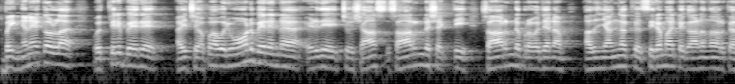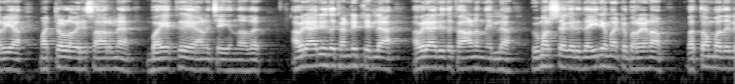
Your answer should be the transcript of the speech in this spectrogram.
അപ്പോൾ ഇങ്ങനെയൊക്കെയുള്ള ഒത്തിരി പേര് അയച്ചു. അപ്പോൾ ഒരുപാട് പേര് എന്നെ എഴുതി അയച്ചു. ശാസ് സാറിന്റെ ശക്തി സാറിന്റെ പ്രവചനം അത് ഞങ്ങൾക്ക് സ്ഥിരമായിട്ട് കാണുന്നവർക്കറിയാം. മറ്റുള്ളവർ സാറിനെ ഭയക്കുകയാണ് ചെയ്യുന്നത്. അവരാരും ഇത് കണ്ടിട്ടില്ല അവരാരും ഇത് കാണുന്നില്ല. വിമർശകർ ധൈര്യമായിട്ട് പറയണം. പത്തൊമ്പതിൽ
